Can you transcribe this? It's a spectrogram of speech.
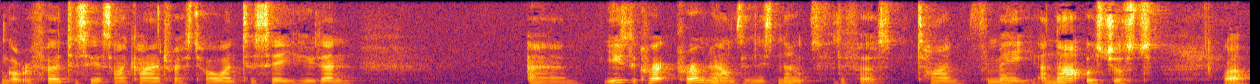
and got referred to see a psychiatrist who I went to see, who then um, used the correct pronouns in his notes for the first time for me, and that was just Wow.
